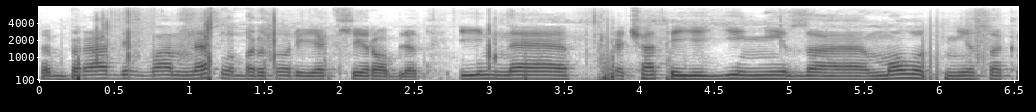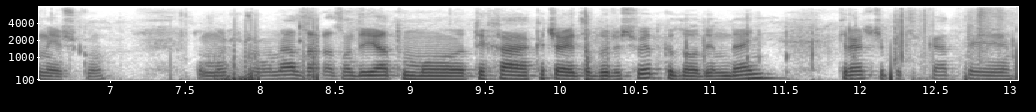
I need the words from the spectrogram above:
б радив вам не з лабораторії, як всі роблять, і не качати її ні за молот, ні за книжку. Тому що у нас зараз на 9 ТХ качається дуже швидко за один день. Краще почекати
